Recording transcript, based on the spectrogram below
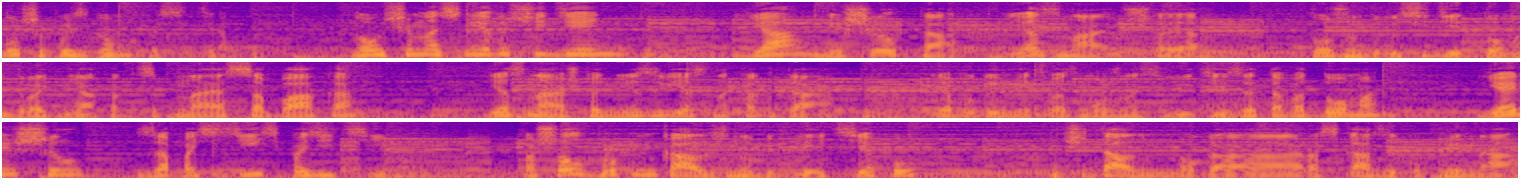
лучше пусть дома посидят. Но, в общем, на следующий день я решил так. Я знаю, что я должен буду сидеть дома два дня, как цепная собака. Я знаю, что неизвестно когда я буду иметь возможность выйти из этого дома. Я решил запастись позитивом. Пошел в Бруклин колледжную библиотеку, почитал немного рассказы Куприна,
